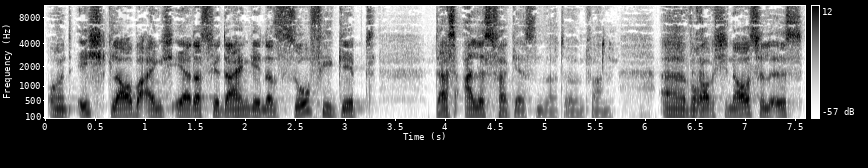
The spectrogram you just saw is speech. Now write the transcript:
Und ich glaube eigentlich eher, dass wir dahin gehen, dass es so viel gibt, dass alles vergessen wird irgendwann. Äh, worauf ich hinaus will ist,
